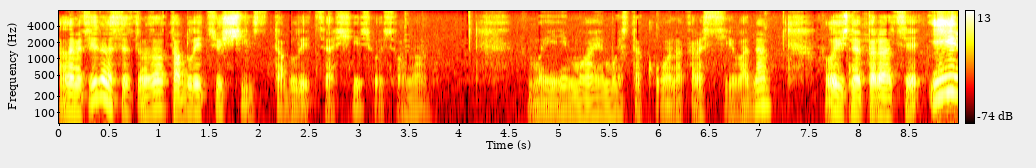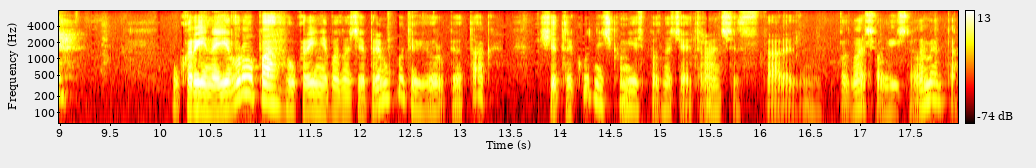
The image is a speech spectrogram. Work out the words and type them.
елемент відомості називаємо таблицю 6. Таблиця 6, ось вона. Ми її маємо ось таку, вона красива. Да? Логічна операція. І Україна, Європа. В Україні позначає прямокутник, в Європі отак. Ще трикутничком є, позначають раніше старе, позначення логічного елемента.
